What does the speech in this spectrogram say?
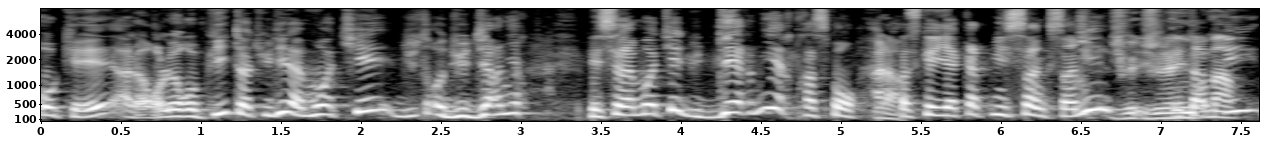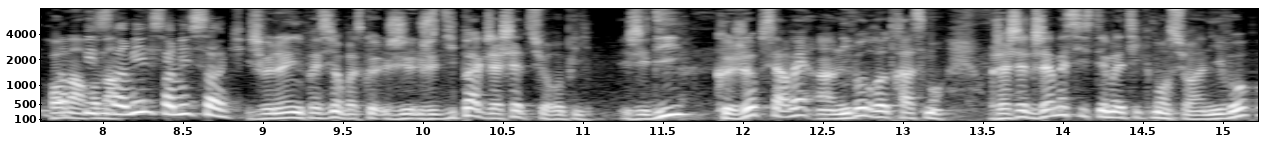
Ok. Alors le repli, toi tu dis la moitié du, du dernier mais c'est la moitié du dernier tracement. parce qu'il y a 4005, 5000, je, je, vais donner pris, 5000, 5005. Je vais donner une précision parce que je ne dis pas que j'achète sur repli. J'ai dit que j'observais un niveau de retracement. J'achète jamais systématiquement sur un niveau.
